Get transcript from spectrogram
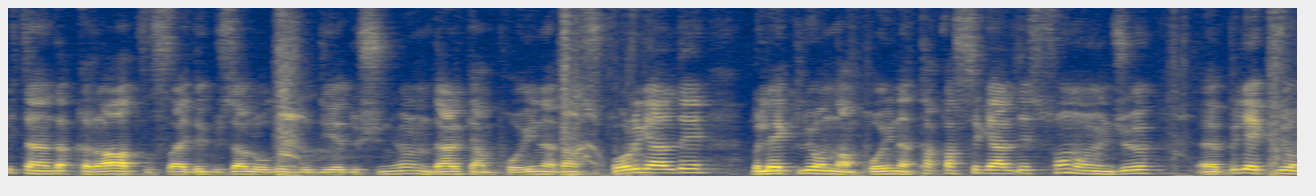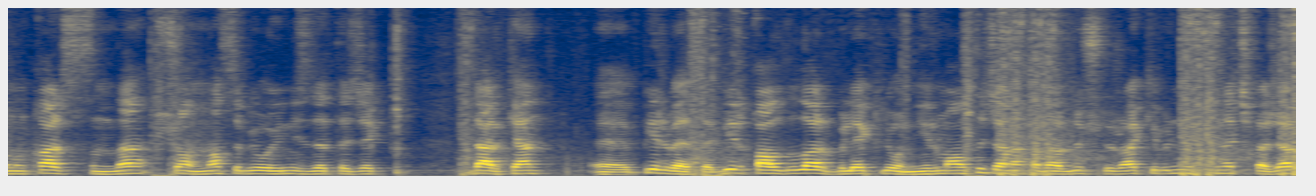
Bir tane de kırağa atılsaydı güzel olurdu diye düşünüyorum derken Poine'den skor geldi. Black Leon'dan Poine takası geldi. Son oyuncu e, Black Leon'un karşısında şu an nasıl bir oyun izletecek derken e, 1 vs 1 kaldılar. Black Leon 26 cana kadar düştü. Rakibinin üstüne çıkacak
